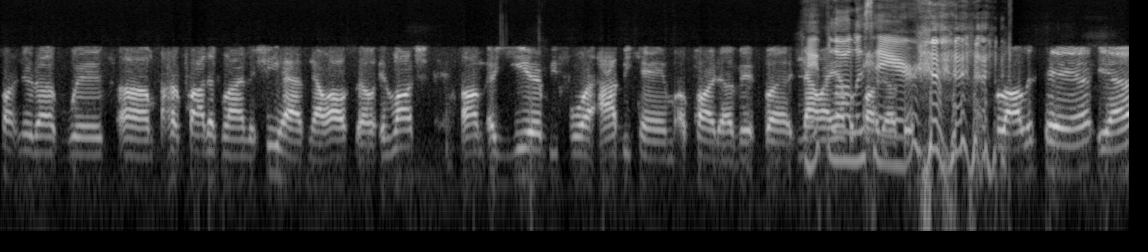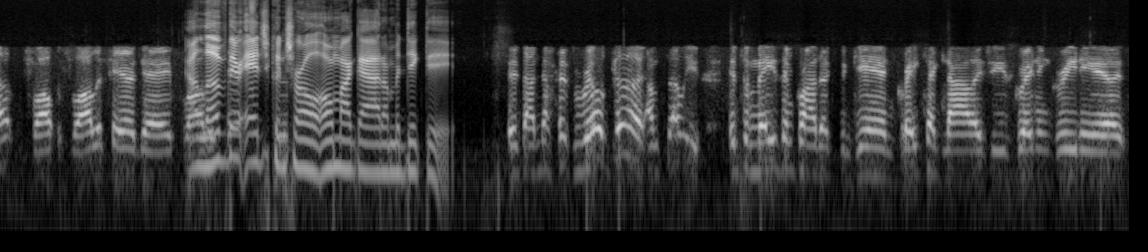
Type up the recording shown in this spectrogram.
partnered up with um, her product line that she has now also. It launched um, a year before I became a part of it, but now hey, I am a part hair. of it. flawless hair, yeah, flawless hair day. Flawless I love their edge control. Oh my God, I'm addicted. It, I know, it's real good. I'm telling you, it's amazing products. Again, great technologies, great ingredients,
